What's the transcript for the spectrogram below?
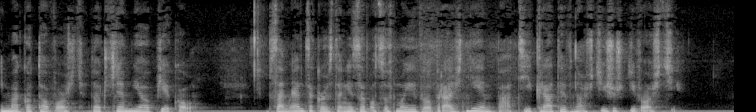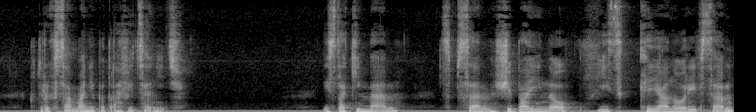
i ma gotowość do otoczenia mnie opieką, w zamian za korzystanie z owoców mojej wyobraźni, empatii, kreatywności i życzliwości. których sama nie potrafi cenić. Jest taki mem z psem Shiba Inu i z Keanu Reevesem.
